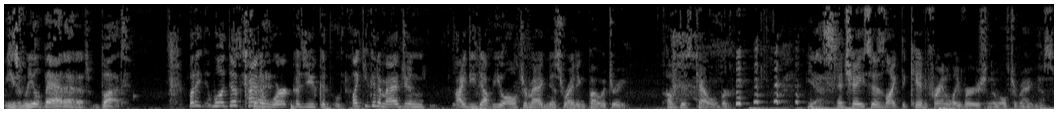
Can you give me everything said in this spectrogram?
he's real bad at it, but, But it, well, it does kind of work because you could, like, you could imagine IDW Ultra Magnus writing poetry of this caliber, yes. and Chase is like the kid-friendly version of Ultra Magnus.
